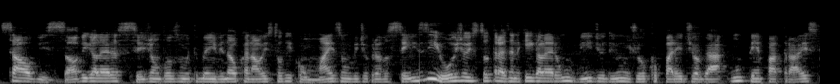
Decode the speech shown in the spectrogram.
Salve, salve galera, sejam todos muito bem-vindos ao canal, estou aqui com mais um vídeo para vocês. E hoje eu estou trazendo aqui galera um vídeo de um jogo que eu parei de jogar um tempo atrás,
